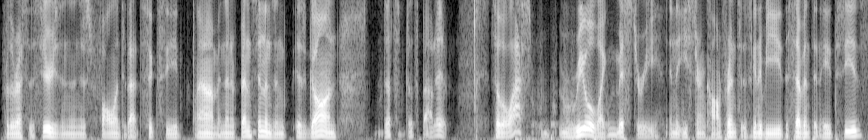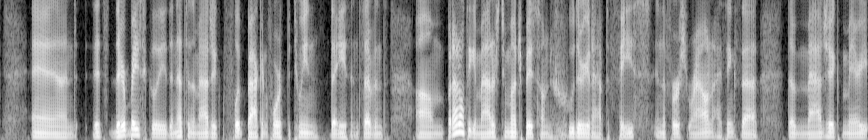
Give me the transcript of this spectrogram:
for the rest of the series and then just fall into that sixth seed. Um, and then if Ben Simmons in, is gone, that's that's about it. So the last real like mystery in the Eastern Conference is going to be the seventh and eighth seeds, and it's they're basically the Nets and the Magic flip back and forth between the eighth and seventh. Um, but I don't think it matters too much based on who they're going to have to face in the first round. I think that the Magic may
